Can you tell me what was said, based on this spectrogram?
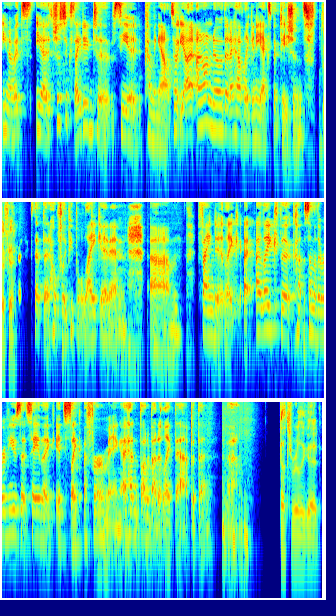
you know it's yeah it's just exciting to see it coming out so yeah I, I, don't know that i have like any expectations okay except that hopefully people like it and um, find it like I, I, like the some of the reviews that say like it's like affirming. I hadn't thought about it like that, but then um, that's really good.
